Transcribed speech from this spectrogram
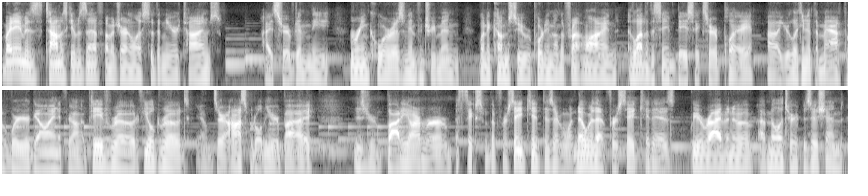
My name is Thomas Gibbons-Neff. I'm a journalist at the New York Times. I served in the Marine Corps as an infantryman. When it comes to reporting on the front line, a lot of the same basics are at play. Uh, you're looking at the map of where you're going. If you're on a paved road, a field roads, you know, is there a hospital nearby? Is your body armor fixed with a first aid kit? Does everyone know where that first aid kit is? We arrive into a, a military position.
